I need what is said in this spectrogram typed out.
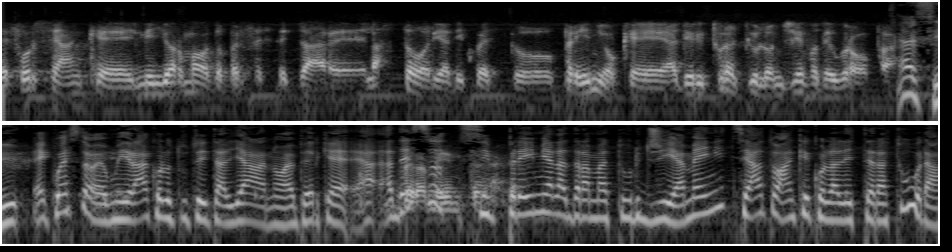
è forse anche il miglior modo per festeggiare la storia di questo premio che è addirittura il più longevo d'Europa. Eh sì. E questo è un miracolo tutto italiano, eh, perché adesso Veramente. si premia la drammaturgia, ma è iniziato anche con la letteratura.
